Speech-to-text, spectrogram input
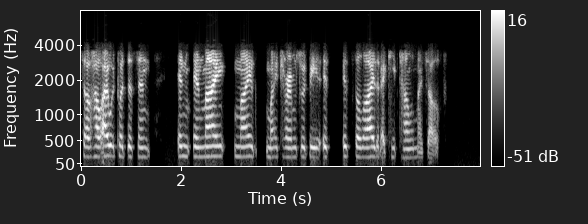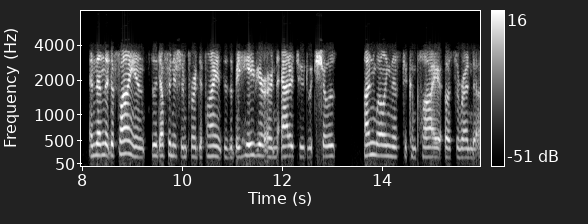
so how I would put this in in in my my my terms would be it's it's the lie that I keep telling myself. And then the defiance, the definition for defiance is a behavior or an attitude which shows unwillingness to comply or surrender,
